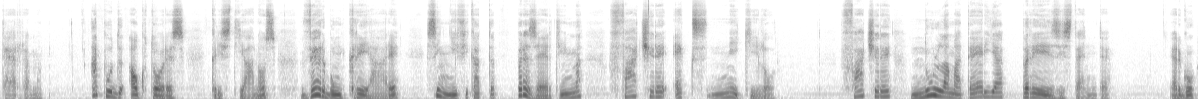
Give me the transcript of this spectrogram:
terram. Apud auctores Christianos verbum creare significat presertim facere ex nihilo, facere nulla materia preesistente. Ergo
